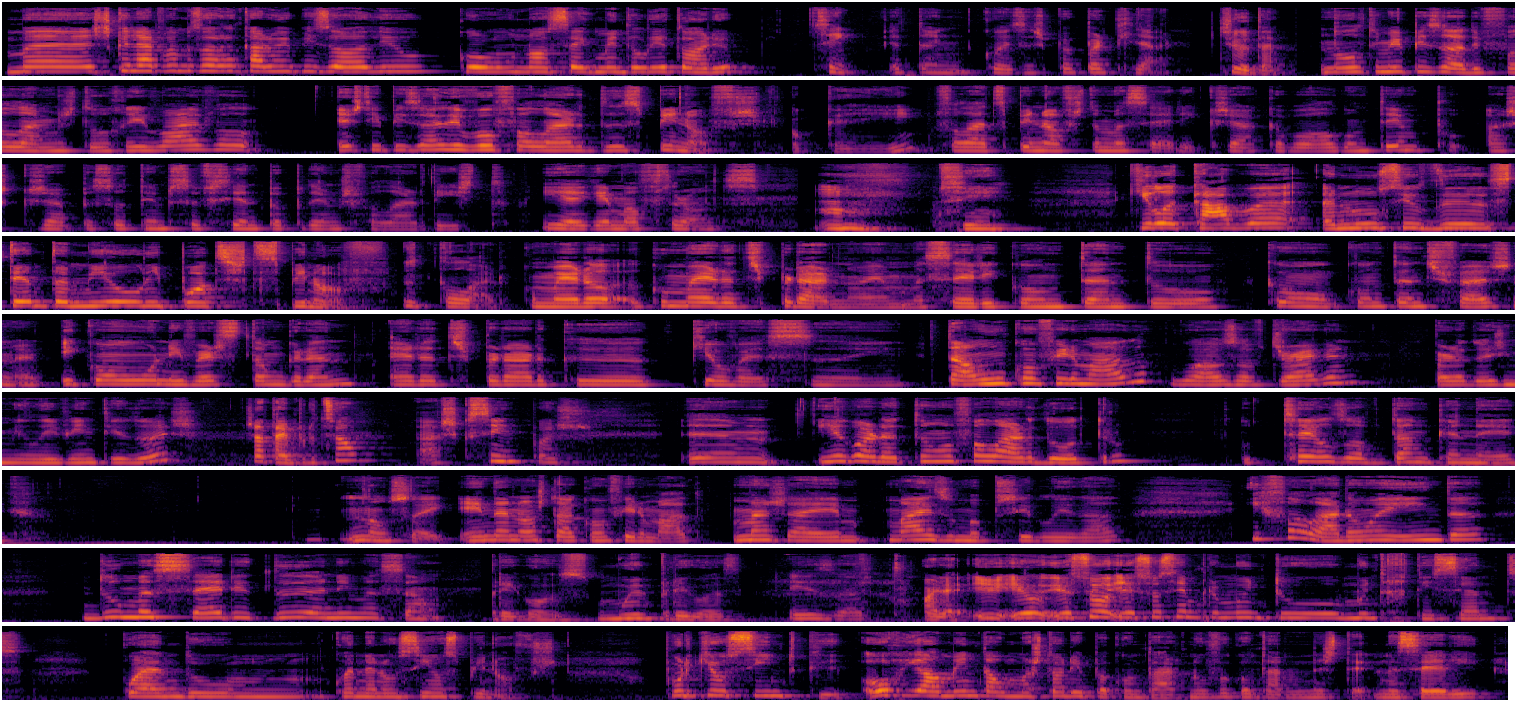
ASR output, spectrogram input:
Mas se calhar vamos arrancar o episódio com o nosso segmento aleatório. Sim, eu tenho coisas para partilhar. Chuta! No último episódio falamos do revival. Este episódio eu vou falar de spin-offs. Ok. Falar de spin-offs de uma série que já acabou há algum tempo. Acho que já passou tempo suficiente para podermos falar disto. E é Game of Thrones. Hum, sim. Aquilo acaba anúncio de 70 mil hipóteses de spin-off. Claro, como era, como era de esperar, não é? Uma série com tanto. Com, com tantos fãs não é? e com um universo tão grande, era de esperar que, que houvesse. Está um confirmado, o House of Dragon, para 2022. Já está em produção? Acho que sim. Pois. Hum, e agora estão a falar de outro, o Tales of Duncan Egg. Não sei, ainda não está confirmado, mas já é mais uma possibilidade. E falaram ainda de uma série de animação. Perigoso, muito perigoso. Exato. Olha, eu, eu, sou, eu sou sempre muito, muito reticente quando, quando anunciam spin-offs. Porque eu sinto que ou realmente há uma história para contar, que não vou contar neste, na série,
